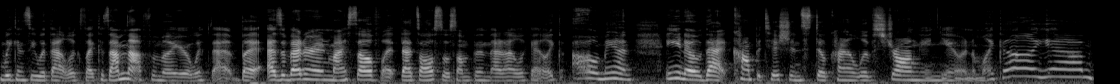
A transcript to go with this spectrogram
we can see what that looks like because I'm not familiar with that. But as a veteran myself, like that's also something that I look at like, oh man, you know, that competition still kind of lives strong in you. And I'm like, oh yeah, I'm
